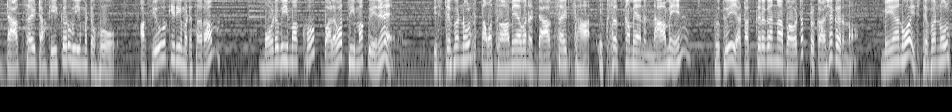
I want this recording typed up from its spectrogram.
ඩාක්සයිට් අකීකරු වීමට හෝ අභියෝග කිරීමට තරම් මෝඩවීමක් හෝ බලවත්වීමක් වෙන නෑ. ස්ටෙපන් උල්් තම ස්වාමය වන ඩාක්සයිට් සහ එක්සත්කම යන නාමයෙන් පෘතුවේ යටත් කරගන්න බවට ප්‍රකාශ කරනවා. මේ අනුව ස්ටෙපන් උල්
